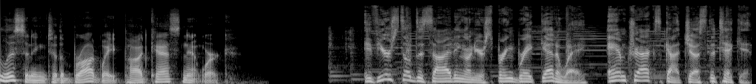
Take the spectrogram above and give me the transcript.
listening to the Broadway Podcast Network. If you're still deciding on your spring break getaway, Amtrak's got just the ticket.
